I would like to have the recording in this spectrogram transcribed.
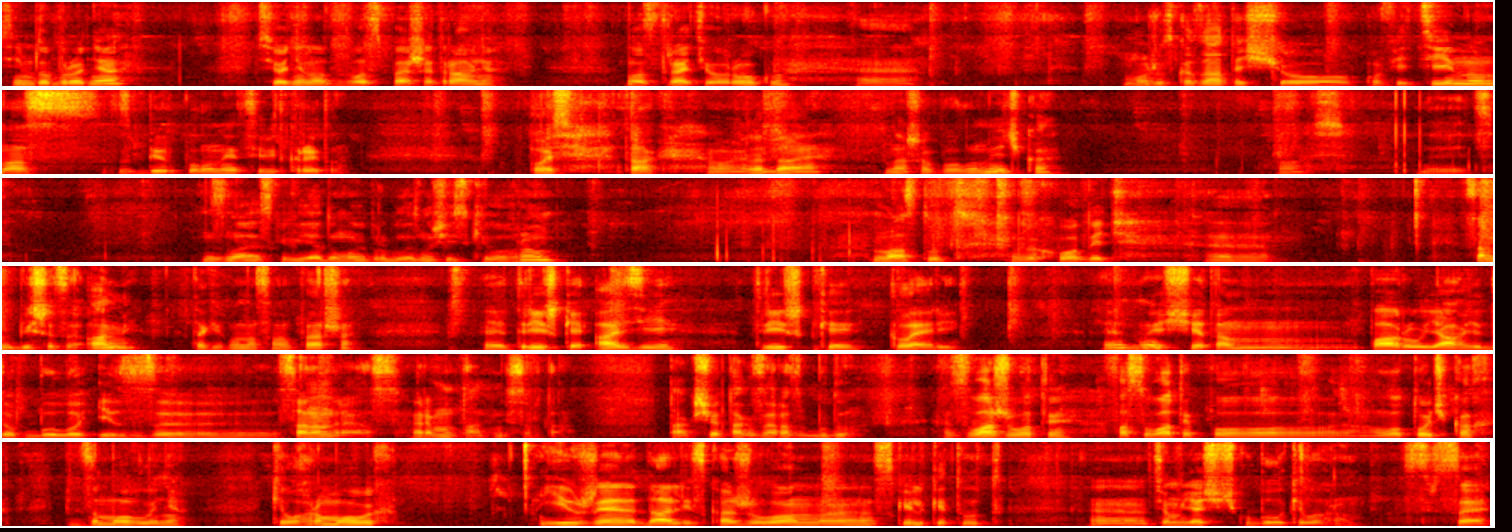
Всім доброго дня. Сьогодні у нас 21 травня 23 року. Е, можу сказати, що офіційно у нас збір полуниці відкрито.Ось так виглядає наша полуничка. Ось, дивіться. Не знаю скільки, я думаю, приблизно 6 кг. У нас тут виходить. Саме більше це Амі, так як вона саме перша. Е, Трішки Азії, трішки Клері. Е, Ну і ще там пару ягідок було із е, Сан Андреас, ремонтантні сорта. Так, що так зараз буду зважувати, фасувати по лоточках під замовлення кілограмових. І вже далі скажу вам, скільки тут в цьому ящичку було кілограм. Все.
